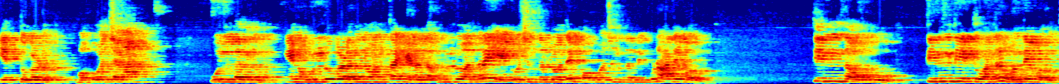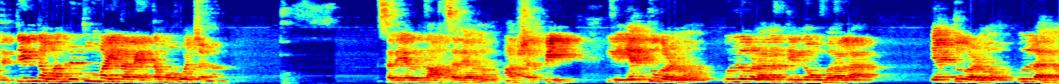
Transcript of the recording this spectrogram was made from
ಎತ್ತುಗಳು ಬಹುವಚನ. ಹುಲ್ಲನ್ನು, ಏನು ಹುಲ್ಲುಗಳನ್ನು ಅಂತ ಹೇಳಲ್ಲ. ಹುಲ್ಲು ಅಂದ್ರೆ ಏಕವಚನದಲ್ಲೂ ಅದೇ, ಬಹುವಚನದಲ್ಲಿ ಕೂಡ ಅದೇ ಬರುತ್ತೆ. ತಿಂದವು. ತಿಂದಿತು ಅಂದ್ರೆ ಒಂದೇ ಬರುತ್ತೆ. ತಿಂದವು ಅಂದ್ರೆ ತುಂಬಾ ಇದ್ದಾವೆ ಅಂತ ಬಹುವಚನ. ಸರಿಯಾದ ಆನ್ಸರ್ ಯಾವುದು ಆಪ್ಷನ್ ಬಿ ಇಲ್ಲಿ ಎತ್ತುಗಳು ಹುಲ್ಲುಗಳನ್ನು ತಿನ್ನೋವು ಬರಲ್ಲ. ಎತ್ತುಗಳು ಹುಲ್ಲನ್ನು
